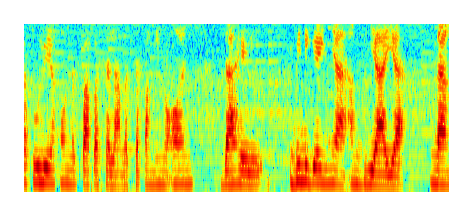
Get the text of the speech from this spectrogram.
patuloy akong nagpapasalamat sa Panginoon dahil binigay niya ang biyaya ng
